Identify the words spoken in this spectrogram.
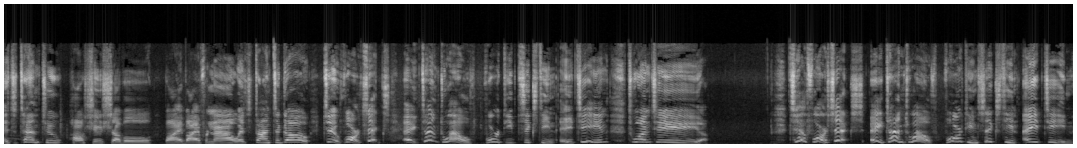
It's a 10 to horseshoe shovel. Bye bye for now, it's time to go. 2, 4, 6, 8, 10, 12, 14, 16, 18, 20. 2, 4, 6, 8, 10, 12, 14, 16, 18,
